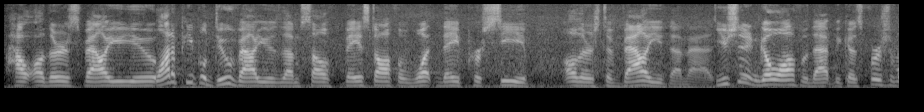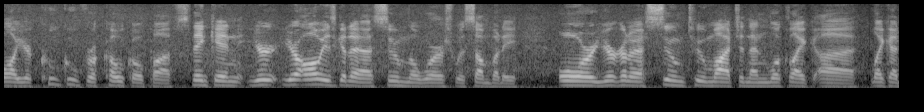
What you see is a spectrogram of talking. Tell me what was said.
how others value you. A lot of people do value themselves based off of what they perceive others to value them as. You shouldn't go off of that because first of all, you're cuckoo for Cocoa Puffs, thinking you're you're always gonna assume the worst with somebody or you're gonna assume too much and then look like uh like a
